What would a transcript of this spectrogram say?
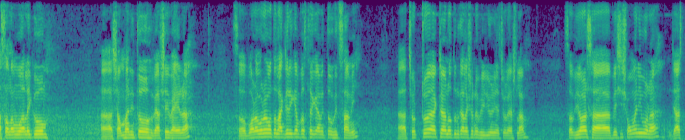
আসসালামু আলাইকুম। সম্মানিত ব্যবসায়ী ভাইয়েরা। সো বরাবরের মতো লাক্সারি ক্যাম্পাস থেকে আমি তৌহিদ সামি ছোট্ট একটা নতুন কালেকশনের ভিডিও নিয়ে চলে আসলাম। সো ভিওয়ার্স বেশি সময় নিব না। জাস্ট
